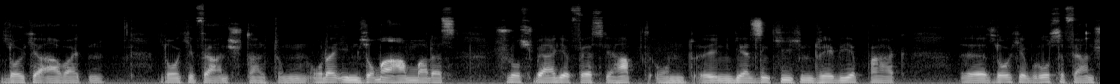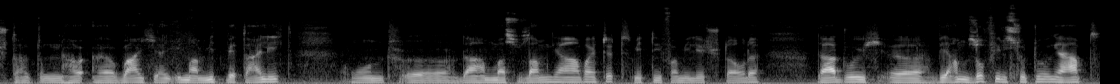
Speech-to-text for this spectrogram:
solche Arbeiten, solche Veranstaltungen. Oder im Sommer haben wir das Schloss Bergefest gehabt und in Gelsenkirchen Revierpark. Äh, solche große Veranstaltungen äh, war ich ja immer mit beteiligt. Und äh, da haben wir zusammengearbeitet mit der Familie Stauder. Dadurch, äh, wir haben so viel zu tun gehabt,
